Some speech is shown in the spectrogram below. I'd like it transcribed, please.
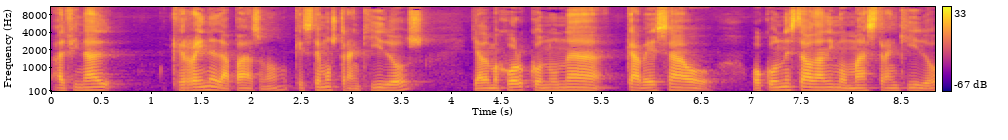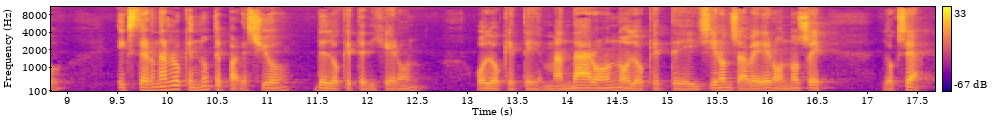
Al final, que reine la paz, ¿no? Que estemos tranquilos y a lo mejor con una cabeza o, con un estado de ánimo más tranquilo, externar lo que no te pareció de lo que te dijeron o lo que te mandaron o lo que te hicieron saber o no sé, lo que sea.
